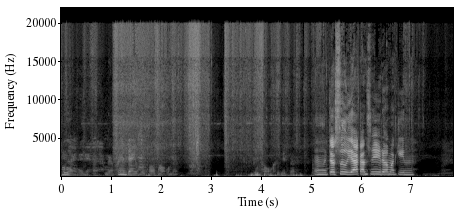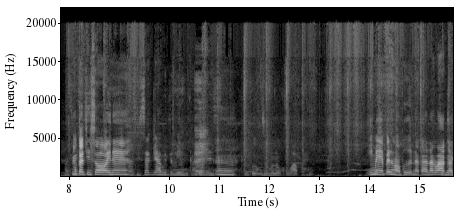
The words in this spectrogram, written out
เมื่อยเลยเนี่ยแบบหายใจบ่ท้อท้อแบบเป็นท้องคือแบบอืมจะซื้อยากันซี่เด้อมากิน มันก็สิซอยแน่ว่าสิซักยาวิตามินก็บ่ได้อืมถือปึ้มสมโนครัวไปนะอีเมเป็นหอผืนนะคะลักๆกับ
